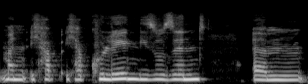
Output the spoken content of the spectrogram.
man, ich habe ich hab Kollegen, die so sind, ähm,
